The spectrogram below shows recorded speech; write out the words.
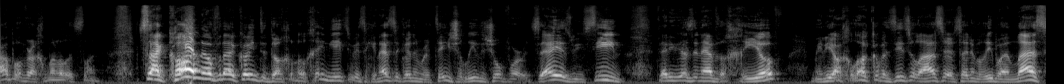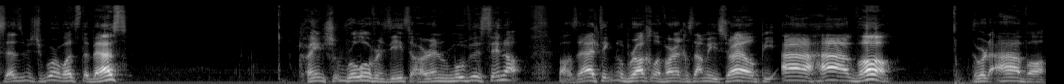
of Rahman al Islam. Sakono for that Kain to Dochan al Chain, Yates, Knesset, Kainim, rotation, leave the show for it. Say, as we've seen, that he doesn't have the Chiyuv. Unless, says Mishabur, what's the best? Kain should rule over his Yitzhar and remove the sinner. The word Ava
